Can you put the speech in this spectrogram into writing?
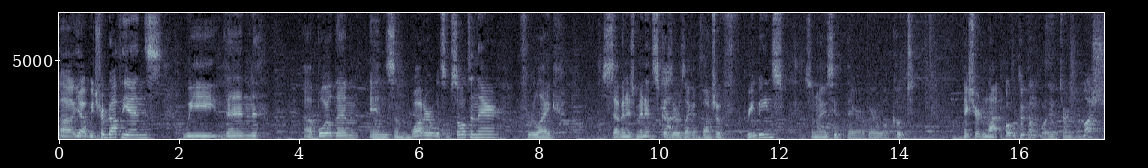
Uh, yeah, we trimmed off the ends. We then uh, boiled them in some water with some salt in there for like seven ish minutes because Yeah. there was like a bunch of green beans. So now you see that they're very well cooked. Make sure to not overcook them or they will turn into mush.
